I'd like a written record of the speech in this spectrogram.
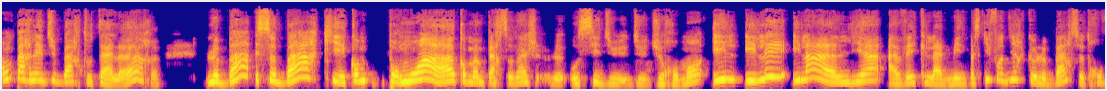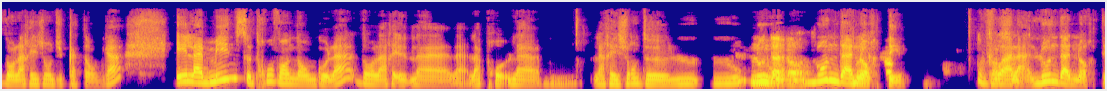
on parlait du bar tout à l'heure le bar, ce bar qui est comme pour moi hein, comme un personnage aussi du, du, du, roman, il, il est, il a un lien avec la mine. Parce qu'il faut dire que le bar se trouve dans la région du Katanga et la mine se trouve en Angola dans la la la la, la, la région de Lunda Norte. Voilà, Lunda Norte.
